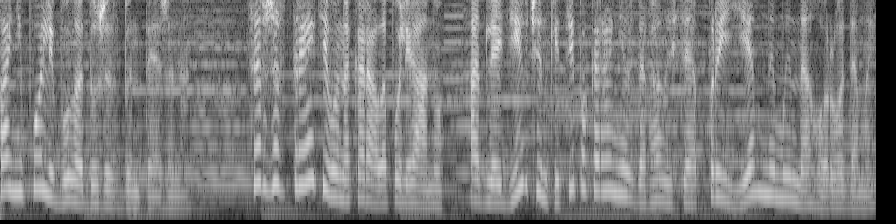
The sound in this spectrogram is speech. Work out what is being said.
Пані Полі була дуже збентежена. Це вже втретє вона карала Поліану, а для дівчинки ці покарання здавалися приємними нагородами.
